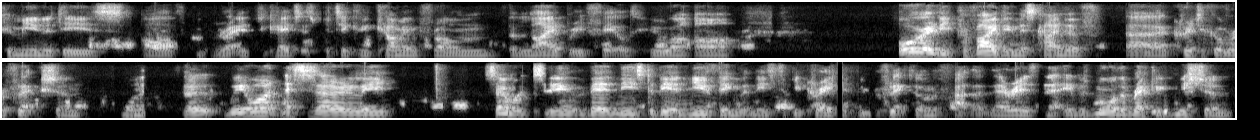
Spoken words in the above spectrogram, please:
communities of copyright educators, particularly coming from the library field, who are already providing this kind of uh, critical reflection on it. So we aren't necessarily so much saying there needs to be a new thing that needs to be created. Reflected on the fact that there is that It was more the recognition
